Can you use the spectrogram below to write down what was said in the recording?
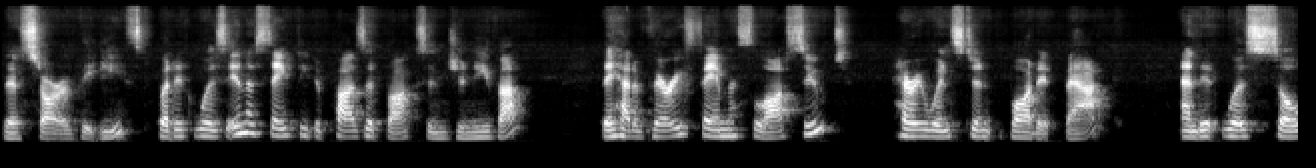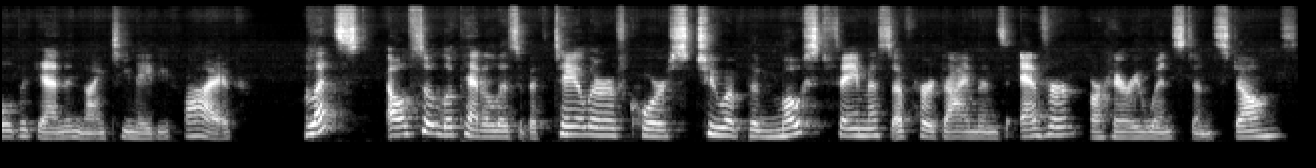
the Star of the East, but it was in a safety deposit box in Geneva. They had a very famous lawsuit. Harry Winston bought it back, and it was sold again in 1985. Let's also look at Elizabeth Taylor, of course. Two of the most famous of her diamonds ever are Harry Winston stones.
